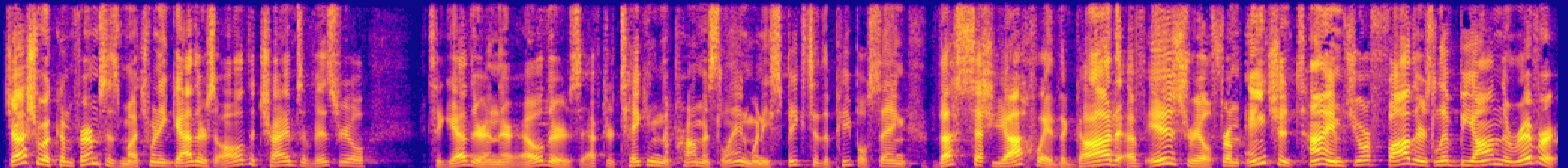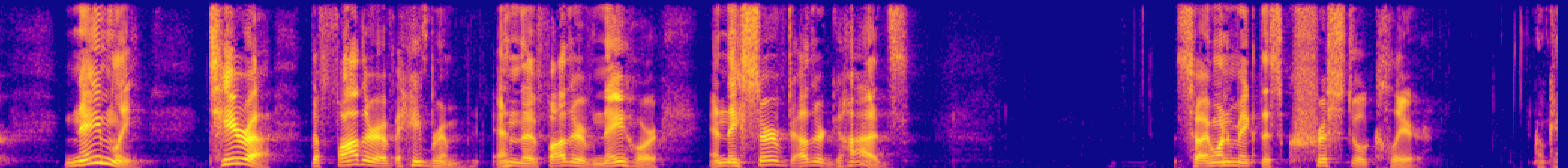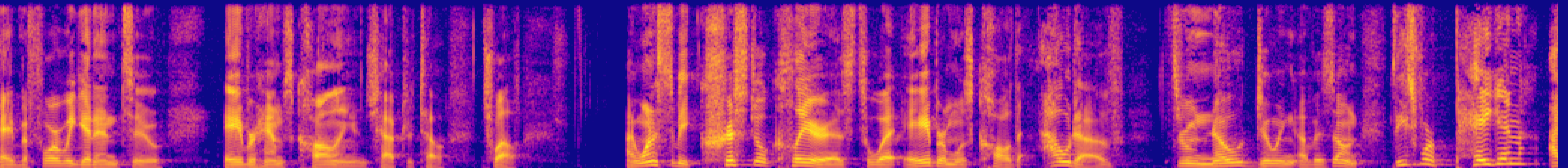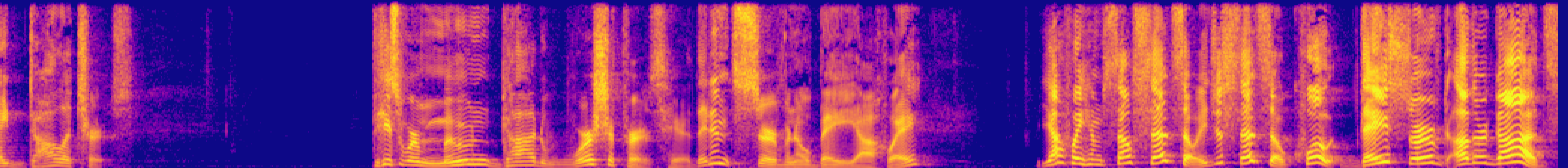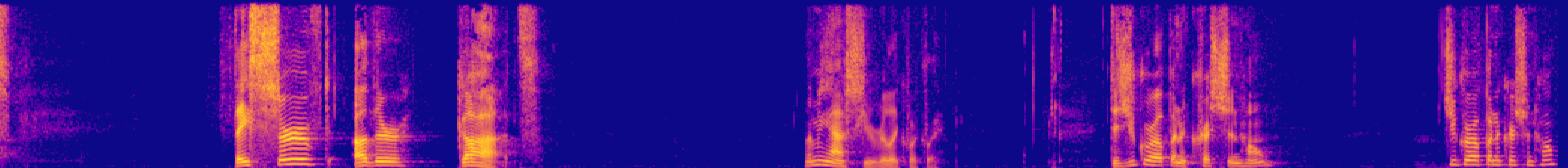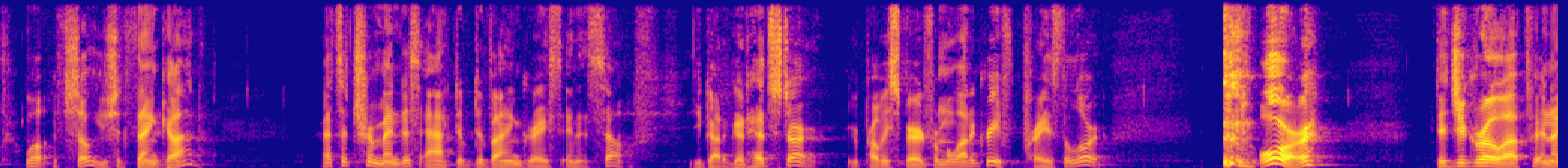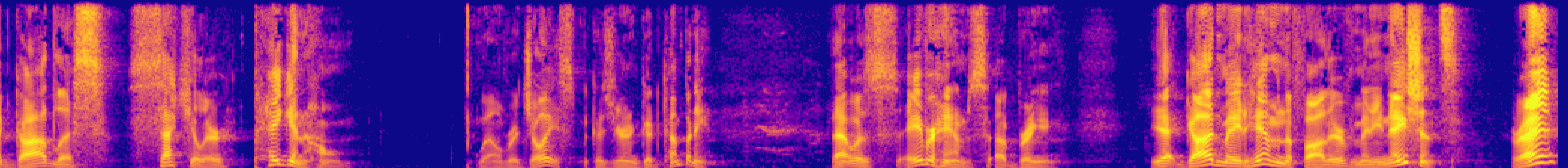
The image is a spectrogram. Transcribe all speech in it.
Joshua confirms as much when he gathers all the tribes of Israel together and their elders after taking the promised land when he speaks to the people, saying, Thus says Yahweh, the God of Israel, from ancient times your fathers lived beyond the river, namely Terah, the father of Abram and the father of Nahor, and they served other gods. So I want to make this crystal clear, okay, before we get into Abraham's calling in chapter 12. I want us to be crystal clear as to what Abram was called out of through no doing of his own. These were pagan idolaters. These were moon god worshippers here. They didn't serve and obey Yahweh. Yahweh himself said so. He just said so. Quote, they served other gods. They served other gods. Let me ask you really quickly did you grow up in a Christian home? Did you grow up in a Christian home? Well, if so, you should thank God. That's a tremendous act of divine grace in itself. You got a good head start. You're probably spared from a lot of grief. Praise the Lord. or did you grow up in a godless, secular, pagan home? Well, rejoice because you're in good company. That was Abraham's upbringing. Yet God made him the father of many nations, right?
